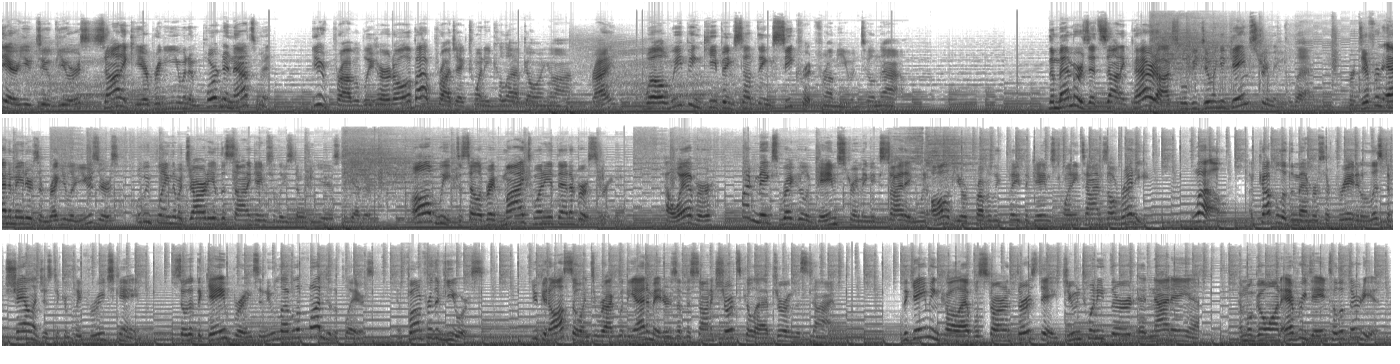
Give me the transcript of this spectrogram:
there, YouTube viewers. Sonic here bringing you an important announcement. You've probably heard all about Project 20 collab going on, right? Well, we've been keeping something secret from you until now. The members at Sonic Paradox will be doing a game streaming collab. For different animators and regular users, we'll be playing the majority of the Sonic games released over the years together, all week to celebrate my 20th anniversary. However, what makes regular game streaming exciting when all of you have probably played the games 20 times already? Well, a couple of the members have created a list of challenges to complete for each game, so that the game brings a new level of fun to the players, and fun for the viewers. You can also interact with the animators of the Sonic Shorts collab during this time. The gaming collab will start on Thursday, June 23rd at 9am, and will go on every day until the 30th.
